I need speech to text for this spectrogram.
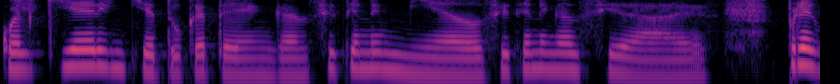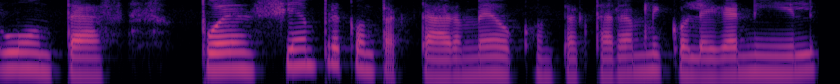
cualquier inquietud que tengan, si tienen miedo, si tienen ansiedades, preguntas, pueden siempre contactarme o contactar a mi colega Neil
